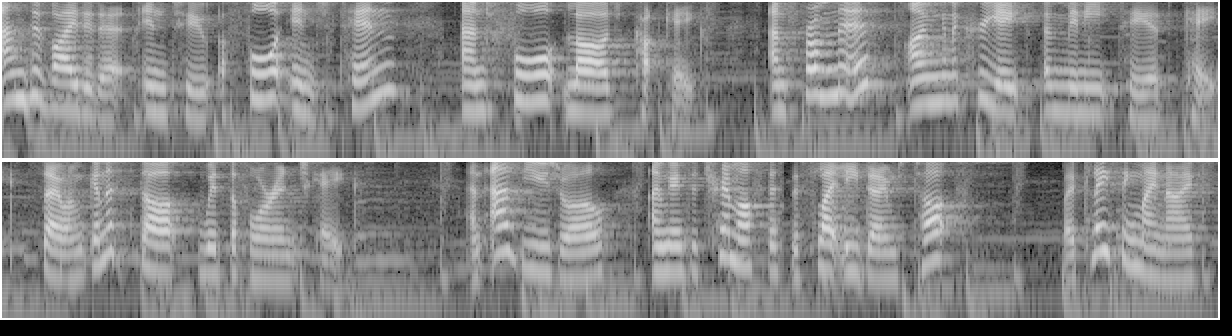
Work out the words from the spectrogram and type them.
and divided it into a four inch tin and four large cupcakes. And from this, I'm gonna create a mini tiered cake. So I'm gonna start with the four inch cake. And as usual, I'm going to trim off this, this slightly domed top by placing my knife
